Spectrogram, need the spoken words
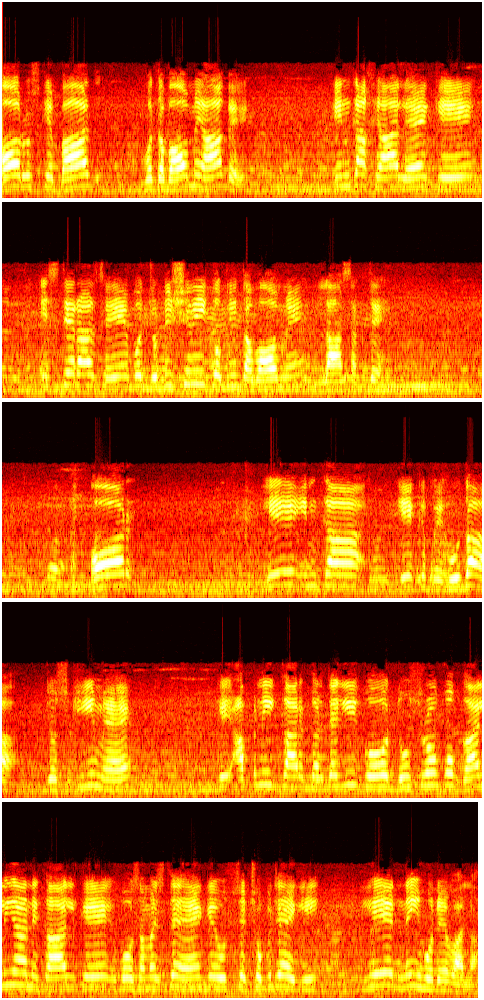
और उसके बाद वो दबाव में आ गए। इनका ख्याल है कि इस तरह से वो जुडिशरी को भी दबाव में ला सकते हैं। और ये इनका एक बेहुदा जो स्कीम है कि अपनी कारकर्दगी को दूसरों को गालियाँ निकाल के वो समझते हैं कि उससे छुप जाएगी, ये नहीं होने वाला।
